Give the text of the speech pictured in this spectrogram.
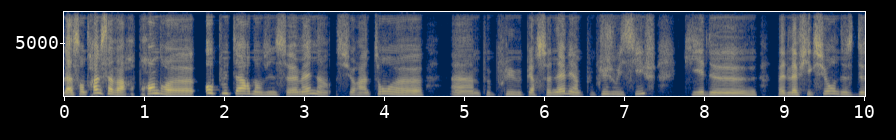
La centrale, ça va reprendre euh, au plus tard dans une semaine sur un ton euh, un peu plus personnel et un peu plus jouissif, qui est de, bah, de la fiction, de, de-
